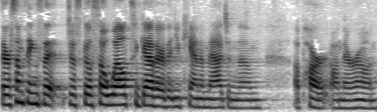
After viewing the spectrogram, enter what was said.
There are some things that just go so well together that you can't imagine them apart on their own.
